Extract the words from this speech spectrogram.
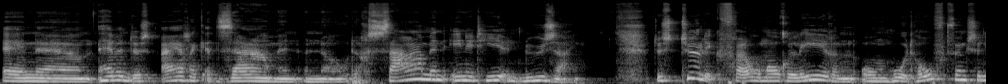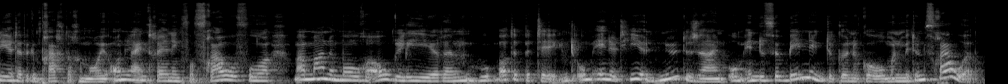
En uh, hebben dus eigenlijk het samen nodig. Samen in het hier en nu zijn. Dus tuurlijk, vrouwen mogen leren om hoe het hoofd functioneert. Daar heb ik een prachtige mooie online training voor vrouwen voor. Maar mannen mogen ook leren hoe, wat het betekent om in het hier en nu te zijn. Om in de verbinding te kunnen komen met hun vrouwen.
